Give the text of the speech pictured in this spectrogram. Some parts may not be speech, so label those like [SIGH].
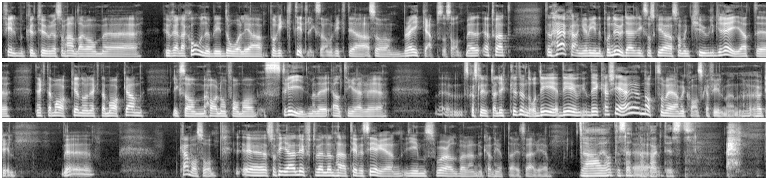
filmkulturer som handlar om eh, hur relationer blir dåliga på riktigt. Liksom. Riktiga alltså breakups och sånt. Men jag, tror att den här genren vi är inne på nu, där det liksom ska göras som en kul grej. Att eh, den äkta maken och den äkta makan liksom har någon form av strid. Men det, allting är, eh, eh ska sluta lyckligt ändå. Det, det, det kanske är något som är amerikanska filmen hör till. Det, kan vara så. Eh, Sofia lyfte väl den här tv-serien, Jims World, vad den nu kan heta i Sverige. Ja, jag har inte sett den eh, faktiskt.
